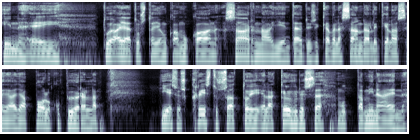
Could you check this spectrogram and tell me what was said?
Hin ei tue ajatusta, jonka mukaan saarnaajien täytyisi kävellä sandaalit jalassa ja ajaa polkupyörällä. Jeesus Kristus saattoi elää köyhyydessä, mutta minä en,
